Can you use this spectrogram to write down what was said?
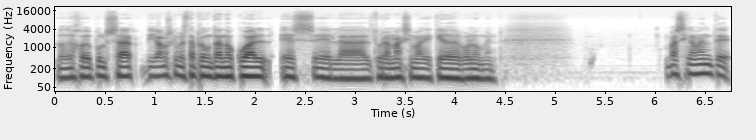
lo dejo de pulsar, digamos que me está preguntando cuál es la altura máxima que quiero del volumen. Básicamente,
